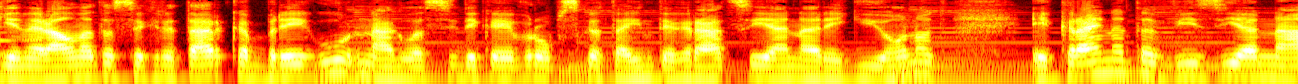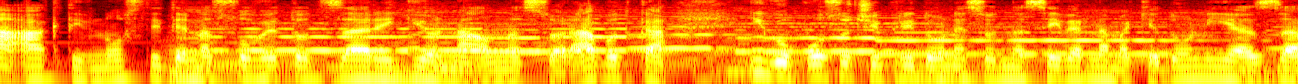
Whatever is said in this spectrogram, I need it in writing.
Генералната секретарка Брегу нагласи дека европската интеграција на регионот е крајната визија на активностите на Советот за регионална соработка и го посочи придонесот на Северна Македонија за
